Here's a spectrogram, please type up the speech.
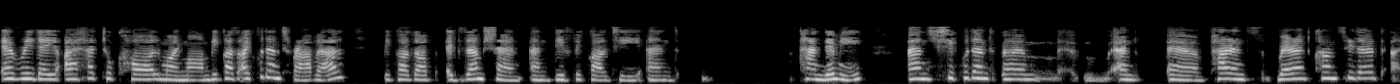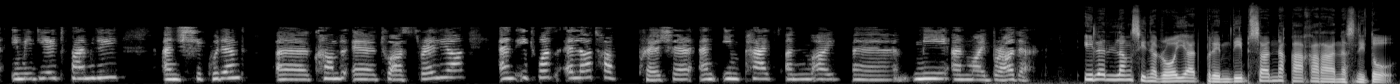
every day I had to call my mom because I couldn't travel because of exemption and difficulty and pandemic. And she couldn't, um, and uh, parents weren't considered immediate family and she couldn't uh, come uh, to Australia. And it was a lot of pressure and impact on my, uh, me and my brother. Ilan lang sina Roya at Premdeep sa nakakaranas nito.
